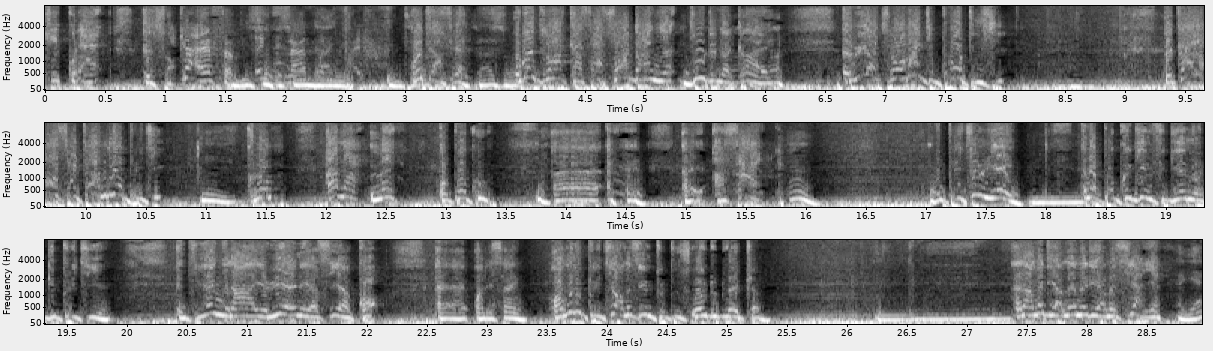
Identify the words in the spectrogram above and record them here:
sɛ coat wɔtwe kora ɛsua Sika FM. 89.5. wote aseɛ wobɛgyina aka sɛ asɔɔdan nyɛ jude na kaɛ ɛwi akyerɛ wɔmagye pɔt nsi meka yɛ ɔsɛ tam ne apirikyi kurom ana me ɔpaku asae mepirikyi wie ɛna paku gye mfidie na ɔde pirikyi nti yɛn nyinaa yɛwie ne yɛse yɛkɔ ɔde sɛn ɔmo no pirikyi a ɔmo sɛ ntotosoɔ dudu atwam ɛna medeɛ me medeɛ mese ayɛ ɛyɛ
